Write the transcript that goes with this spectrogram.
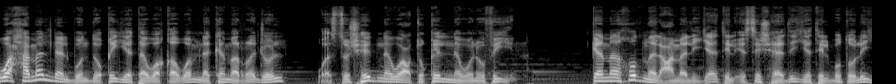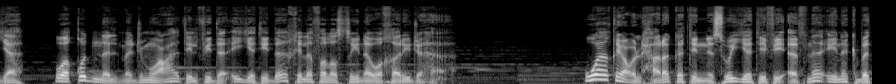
وحملن البندقية وقاومن كما الرجل واستشهدن واعتقلن ونفين. كما خضن العمليات الاستشهادية البطولية وقدن المجموعات الفدائية داخل فلسطين وخارجها واقع الحركة النسوية في أثناء نكبة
